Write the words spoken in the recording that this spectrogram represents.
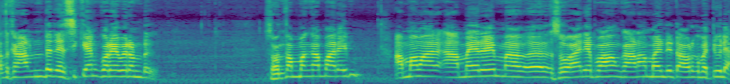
അത് കണ്ട് രസിക്കാൻ കുറേ പേരുണ്ട്. സ്വന്തം പെങ്ങന്മാരെയും അമ്മമാർ ആ, സ്വകാര്യ ഭാഗം കാണാൻ വേണ്ടിയിട്ട് അവർക്ക് പറ്റൂല.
